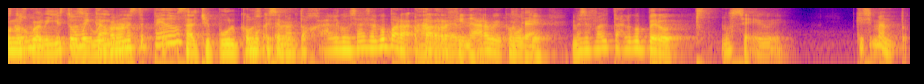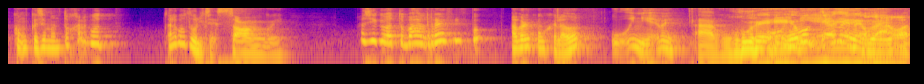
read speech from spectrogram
Unos huevitos. Estuvo muy cabrón este pedo. Salchipulpos. Como que se me antoja algo, ¿sabes? Algo para, para verga. refinar, güey. Como que me hace falta algo, pero no sé, güey. ¿Qué se me antoja? Como que se me antoja algo, algo dulcezón, güey. Así que va a tomar al refri, pu, abre el congelador. Uy, nieve. A huevo que nieve, viene, güey.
